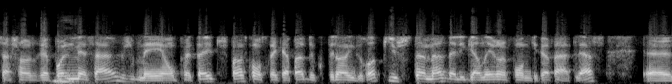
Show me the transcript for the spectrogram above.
Ça changerait pas le message, mais on peut-être, je pense qu'on serait capable de couper dans le gras, puis justement d'aller garnir un fond de greffe à la place. Euh,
